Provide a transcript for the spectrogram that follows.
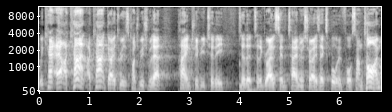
we can't, I, can't, I can't go through this contribution without paying tribute to the, to the, to the greatest entertainer Australia's exported for some time,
